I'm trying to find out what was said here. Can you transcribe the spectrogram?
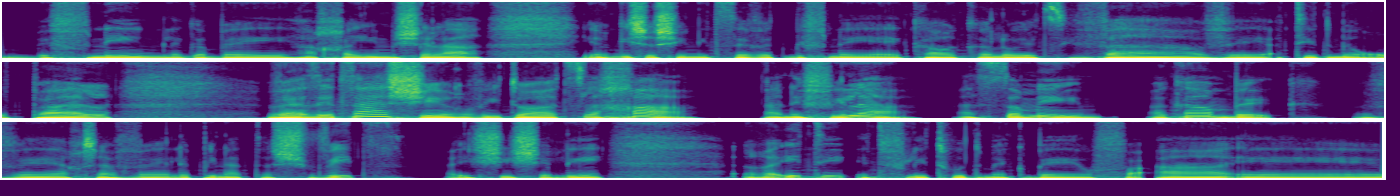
בפנים לגבי החיים שלה. היא הרגישה שהיא ניצבת בפני אה, קרקע לא יציבה ועתיד מעורפל. ואז יצא השיר, ואיתו ההצלחה, הנפילה, הסמים, הקאמבק. ועכשיו לפינת השוויץ, האישי שלי. ראיתי את פליטווד מק בהופעה, אה,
